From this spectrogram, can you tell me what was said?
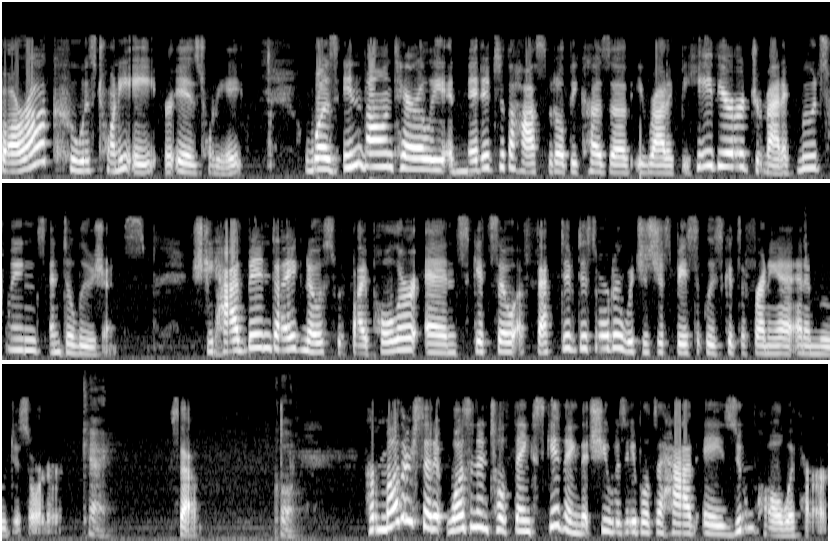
Farak, who was 28 or is 28, was involuntarily admitted to the hospital because of erratic behavior, dramatic mood swings, and delusions. She had been diagnosed with bipolar and schizoaffective disorder, which is just basically schizophrenia and a mood disorder. Okay. So, Cool. her mother said it wasn't until Thanksgiving that she was able to have a Zoom call with her.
